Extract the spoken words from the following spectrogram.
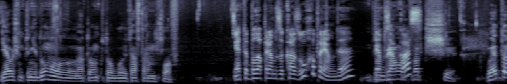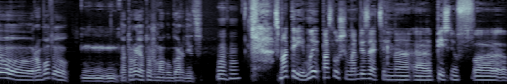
я, в общем-то, не думал о том, кто будет автором слов. Это была прям заказуха прям, да? Прям Да прям вот заказ? вообще. Это работа, которой я тоже могу гордиться. Смотри, мы послушаем обязательно э, песню э,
